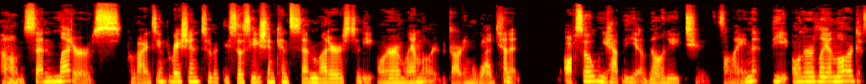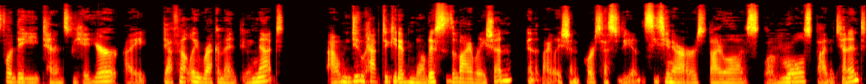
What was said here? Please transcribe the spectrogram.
Um, send letters, provides information so that the association can send letters to the owner and landlord regarding the bad tenant. Also, we have the ability to fine the owner landlord for the tenant's behavior. I definitely recommend doing that. Uh, we do have to give notice of the violation, and the violation, of course, has to be in CC&Rs, bylaws, or rules by the tenant,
